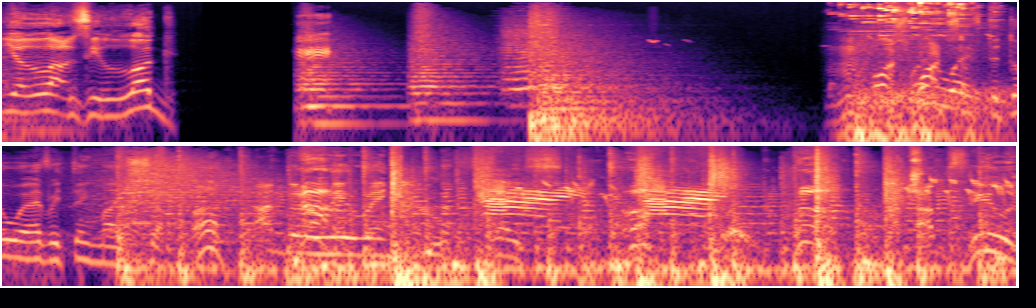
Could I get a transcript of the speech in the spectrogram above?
Stay down, you lousy lug. Boss Why wants do I have to do everything myself, huh? I'm gonna rearrange your face. I'm feeling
